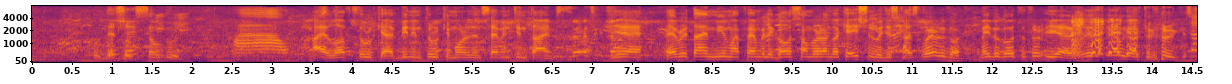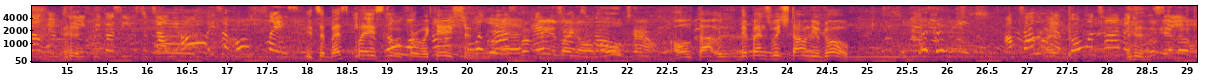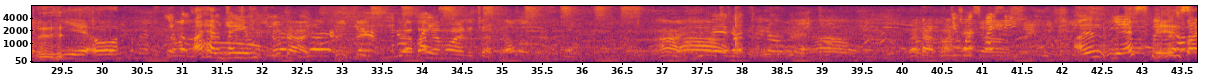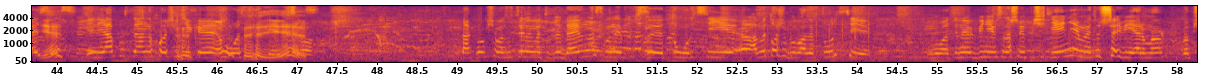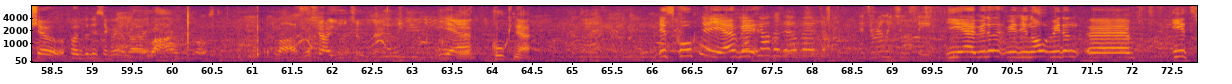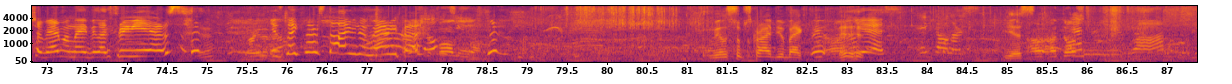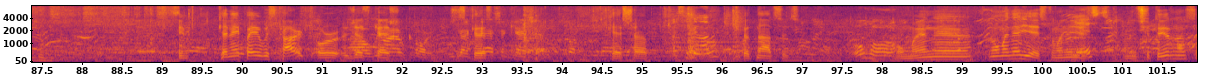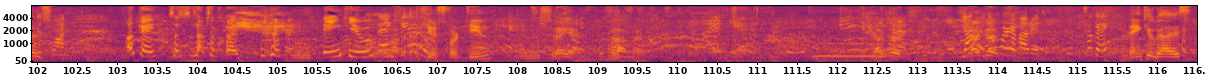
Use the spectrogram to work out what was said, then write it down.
Oh, that looks so good. Wow. I love Turkey. I've been in Turkey more than 17 times. 17 times? Yeah, every time me and my family go somewhere on vacation, we discuss where we go. Maybe go to Turkey. Yeah, we'll, we'll go to Turkey. Tell him please because he used to tell me, oh, it's an old place. It's the best place to, go for one time, vacation. you will ask For me, it's like time to an old town. Old town depends which town you go. I'm telling him, go one time and you will see. Yeah. Oh. I have dream. Do you want spicy? I don't, yes, you Yes, can spice. yes. Ілля постійно хоче тільки гострити. і Yes. Так, в общем, зустріли ми тут людей у нас, вони з Турції, е, а ми теж бували в Турції. Вот, і ми обмінюємося нашими впечатленнями. Тут шаверма. Вообще, подивіться, як виглядає. Вау, просто. Клас. What's your YouTube name? Yeah. Кухня. It's кухня, yeah. We, it's really juicy. yeah, we don't, we, you know, we don't uh, eat shawarma maybe like three years. it's like first time in America. We'll subscribe you back. yes. Eight dollars. Yes. Uh, adult. Can I pay with card or Uh, just we don't cash? have card. We Just got cash. cash and cash app. Cash up. Скільки надо? 15. Ого. У мене. Ну, у мене є, у мене є. Єсть. У мене 14. This one. Okay, so, so so- subscribe. Thank you. Thank you. Here's 14. And so- Yeah, yeah. That's all right. Y'all good. Yeah, Not no, good. don't worry about it. It's okay. Thank you guys.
